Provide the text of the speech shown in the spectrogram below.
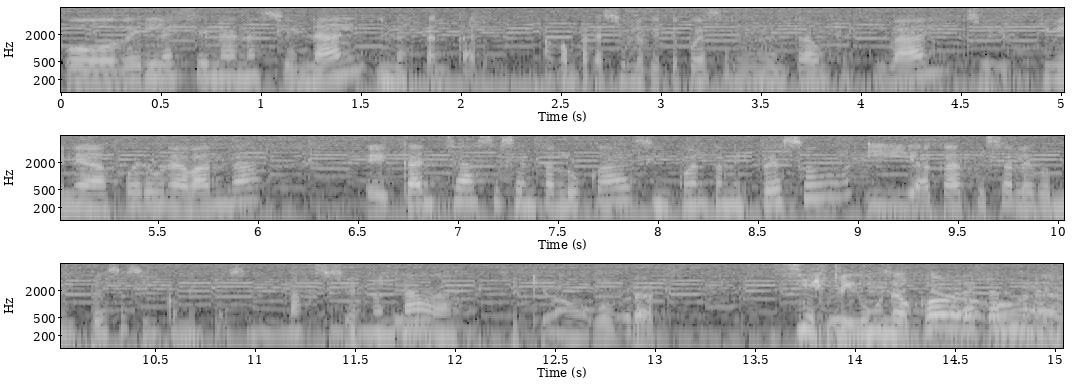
o ver la escena nacional no es tan caro a comparación de lo que te puede salir una entrada a un festival Sí, que viene de afuera una banda eh, cancha 60 lucas 50 mil pesos y acá te sale 2 mil pesos 5 mil pesos máximo si es, no es que, nada si es que vamos a cobrar. si es que uno si cobra a también cobrar.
